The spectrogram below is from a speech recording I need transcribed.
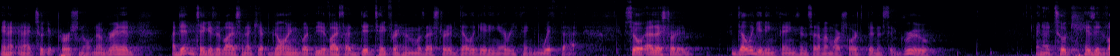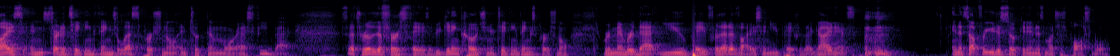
And I, and I took it personal. Now granted, I didn't take his advice and I kept going, but the advice I did take from him was I started delegating everything with that. So as I started delegating things inside of my martial arts business, it grew. And I took his advice and started taking things less personal and took them more as feedback. So that's really the first phase. If you're getting coached and you're taking things personal, remember that you pay for that advice and you pay for that guidance. and it's up for you to soak it in as much as possible.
